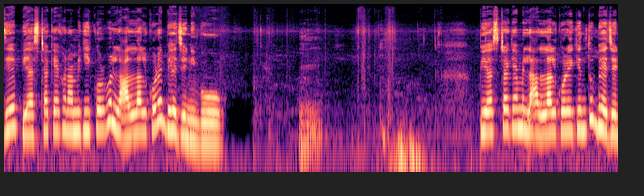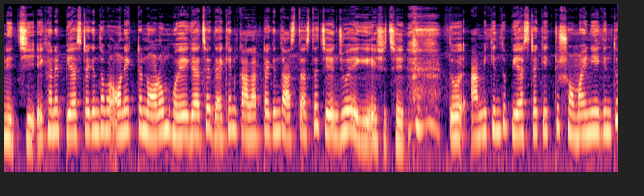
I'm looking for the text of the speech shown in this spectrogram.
দিয়ে পেঁয়াজটাকে এখন আমি কি করব? লাল লাল করে ভেজে নিব। পেঁয়াজটাকে আমি লাল লাল করে কিন্তু ভেজে নিচ্ছি। এখানে পেঁয়াজটা কিন্তু আমার অনেকটা নরম হয়ে গেছে। দেখেন কালারটা কিন্তু আস্তে আস্তে চেঞ্জ হয়ে এসেছে। তো আমি কিন্তু পেঁয়াজটাকে একটু সময় নিয়ে কিন্তু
